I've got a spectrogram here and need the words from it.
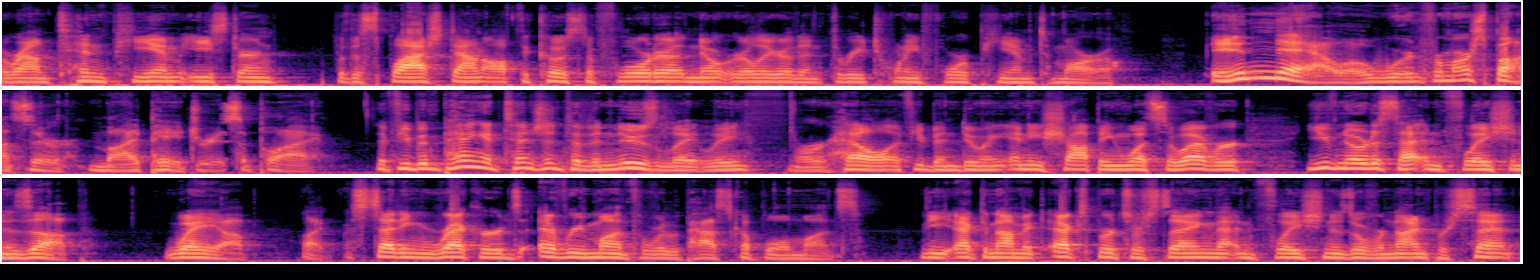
around 10 p.m. Eastern, with a splashdown off the coast of Florida no earlier than 3:24 p.m. tomorrow. And now, a word from our sponsor, My Patriot Supply. If you've been paying attention to the news lately, or hell, if you've been doing any shopping whatsoever, you've noticed that inflation is up. Way up like setting records every month over the past couple of months. The economic experts are saying that inflation is over 9%.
